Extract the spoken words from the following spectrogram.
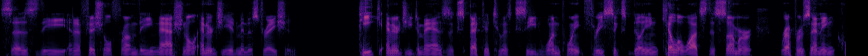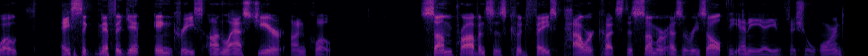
says the an official from the National Energy Administration. Peak energy demand is expected to exceed 1.36 billion kilowatts this summer, representing, quote, a significant increase on last year, unquote. Some provinces could face power cuts this summer as a result, the NEA official warned.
